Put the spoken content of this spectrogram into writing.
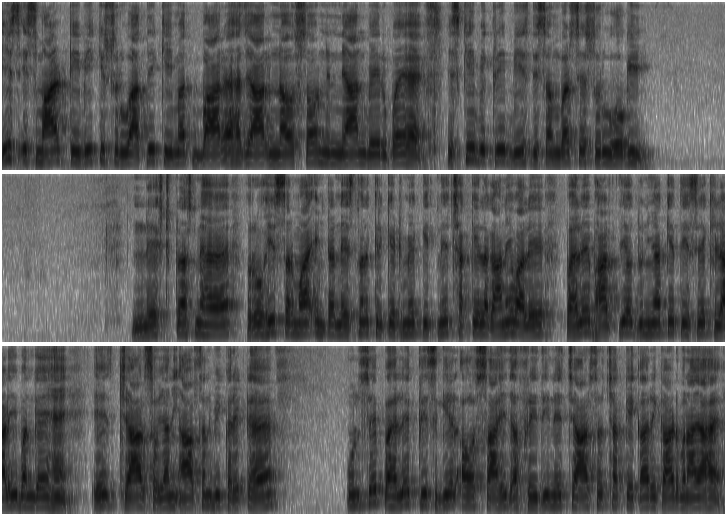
इस स्मार्ट टीवी की शुरुआती कीमत बारह हज़ार नौ सौ निन्यानवे रुपये है। इसकी बिक्री बीस दिसंबर से शुरू होगी। नेक्स्ट प्रश्न है, रोहित शर्मा इंटरनेशनल क्रिकेट में कितने छक्के लगाने वाले पहले भारतीय और दुनिया के तीसरे खिलाड़ी बन गए हैं? ए चार सौ, यानी ऑप्शन भी करेक्ट है। उनसे पहले क्रिस गेल और शाहिद अफरीदी ने 400 छक्के का रिकॉर्ड बनाया है।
